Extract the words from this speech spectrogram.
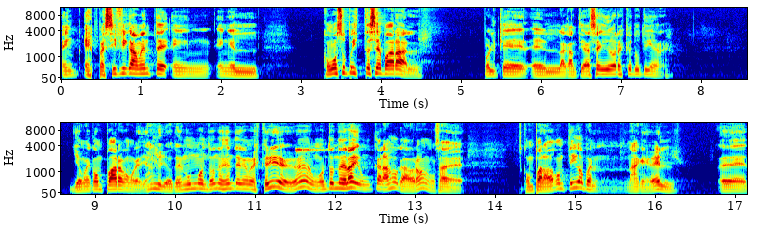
en- específicamente en, en el... ¿Cómo supiste separar? Porque el- la cantidad de seguidores que tú tienes, yo me comparo como que, diablo, yo tengo un montón de gente que me escribe, eh, un montón de likes, un carajo, cabrón. O sea, comparado contigo, pues nada que ver. Eh,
